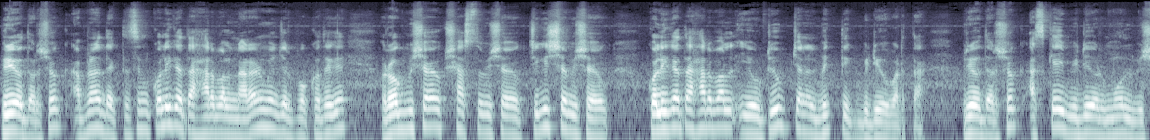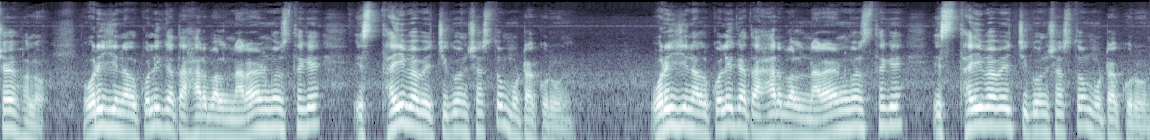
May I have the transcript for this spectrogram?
প্রিয় দর্শক, আপনারা দেখতেছেন কলিকাতা হারবাল নারায়ণগঞ্জের পক্ষ থেকে রোগ বিষয়ক, স্বাস্থ্য বিষয়ক, চিকিৎসা বিষয়ক কলিকাতা হারবাল ইউটিউব চ্যানেল ভিত্তিক ভিডিও বার্তা। প্রিয় দর্শক, আজকে এই ভিডিওর মূল বিষয় হলো অরিজিনাল কলিকাতা হারবাল নারায়ণগঞ্জ থেকে স্থায়ীভাবে চিকন স্বাস্থ্য মোটা করুন। অরিজিনাল কলিকাতা হারবাল নারায়ণগঞ্জ থেকে স্থায়ীভাবে চিকন স্বাস্থ্য মোটা করুন।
